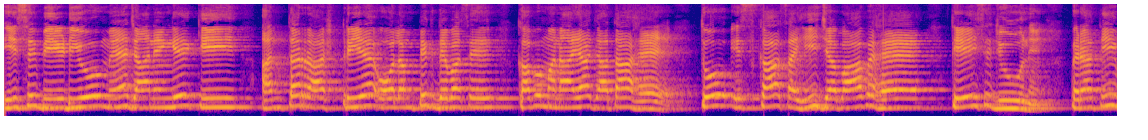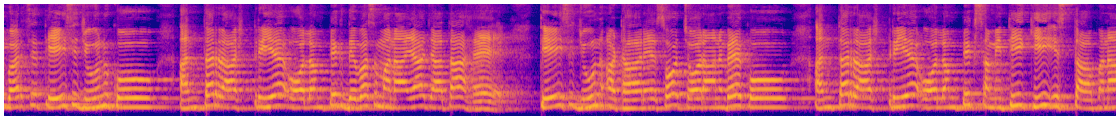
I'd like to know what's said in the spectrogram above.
इस वीडियो में जानेंगे कि अंतर्राष्ट्रीय ओलंपिक दिवस कब मनाया जाता है। तो इसका सही जवाब है तेईस जून। प्रति वर्ष तेईस जून को अंतर्राष्ट्रीय ओलंपिक दिवस मनाया जाता है। तेईस जून अठारह सौ चौरानबे को अंतर्राष्ट्रीय ओलंपिक समिति की स्थापना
